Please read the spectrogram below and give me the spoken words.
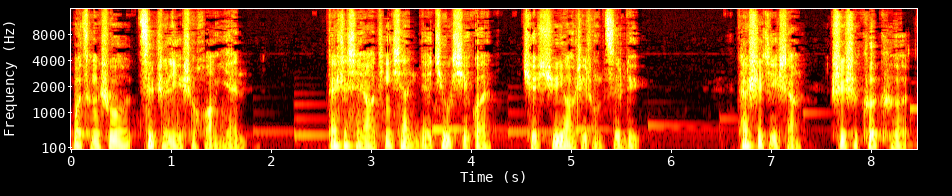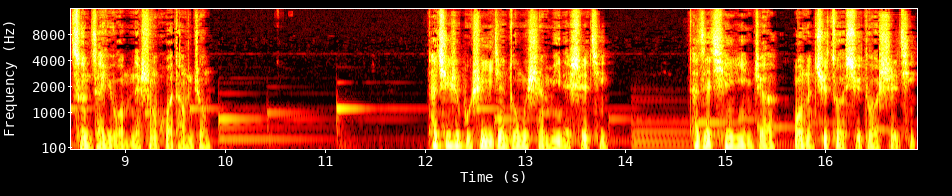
我曾说自制力是谎言，但是想要停下你的旧习惯，却需要这种自律。它实际上时时刻刻存在于我们的生活当中。它其实不是一件多么神秘的事情，它在牵引着我们去做许多事情，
